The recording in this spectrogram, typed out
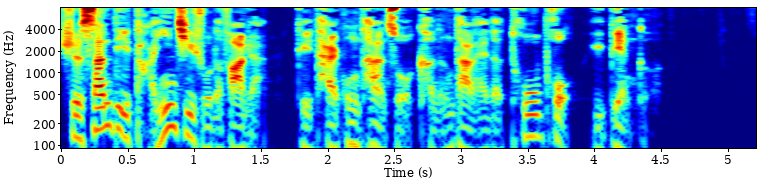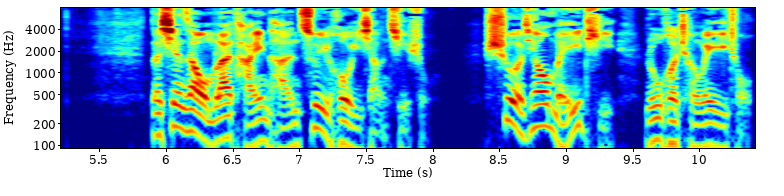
是 3D 打印技术的发展，给太空探索可能带来的突破与变革。那现在我们来谈一谈最后一项技术：社交媒体如何成为一种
